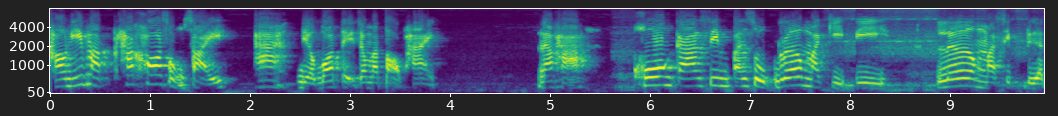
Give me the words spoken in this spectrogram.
คราวนี้มาถ้าข้อสงสัย อะ เดี๋ยวบอเตจะมาตอบให้นะคะ โครงการซิมปันสุขเริ่มมากี่ปี เริ่มมาสิบเดือน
